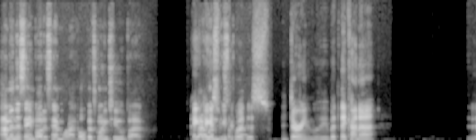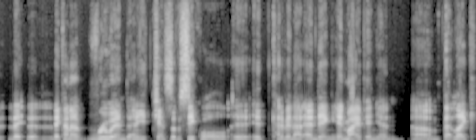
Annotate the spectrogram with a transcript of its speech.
I'm in the same boat as him, where I hope it's going to. But I, I I, guess wouldn't we be could talk about this during the movie, but they kind of they they- they kind of ruined any chances of a sequel. It, it kind of in that ending, in my opinion, um, that like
